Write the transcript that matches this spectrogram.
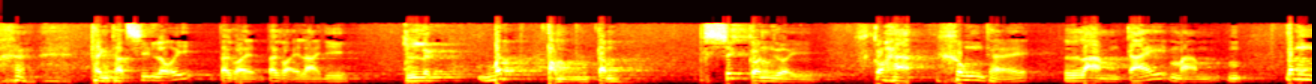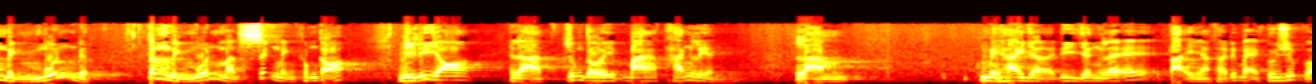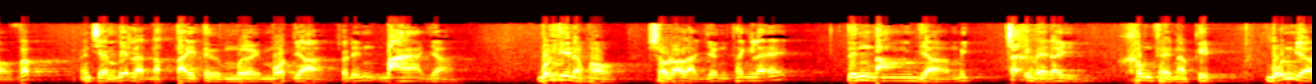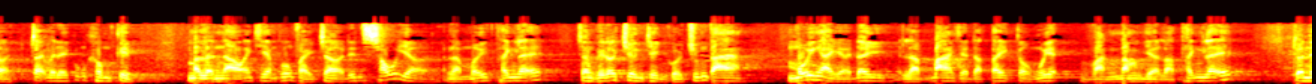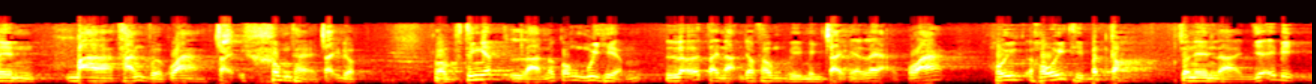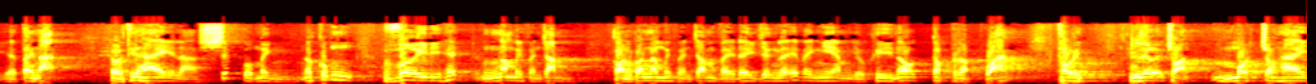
thành thật xin lỗi, ta gọi ta gọi là gì? Lực bất tòng tâm. Sức con người có hạn không thể làm cái mà tâm mình muốn được. Tâm mình muốn mà sức mình không có. Vì lý do là chúng tôi ba tháng liền làm 12 giờ đi dân lễ tại nhà thờ Đức Mẹ Cứu Giúp Gò Vấp anh chị em biết là đặt tay từ 11 giờ cho đến 3 giờ. 4 tiếng đồng hồ. Sau đó là dân thánh lễ. Đến 5 giờ mới chạy về đây. Không thể nào kịp. 4 giờ chạy về đây cũng không kịp. Mà lần nào anh chị em cũng phải chờ đến 6 giờ là mới thánh lễ. Trong khi đó chương trình của chúng ta mỗi ngày ở đây là 3 giờ đặt tay cầu nguyện và 5 giờ là thánh lễ. Cho nên 3 tháng vừa qua chạy không thể chạy được và thứ nhất là nó có nguy hiểm, lỡ tai nạn giao thông vì mình chạy lẹ quá, hối hối thì bất cập, cho nên là dễ bị à, tai nạn. Rồi thứ hai là sức của mình nó cũng vơi đi hết 50% còn có 50% về đây dâng lễ với anh em, nhiều khi nó cập rập quá. Thôi, lựa chọn một trong hai,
